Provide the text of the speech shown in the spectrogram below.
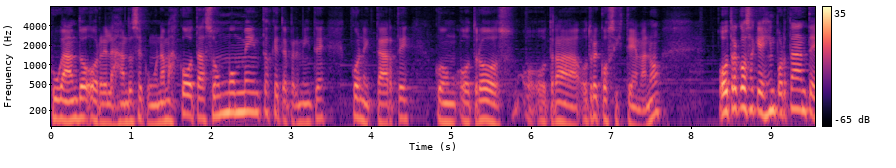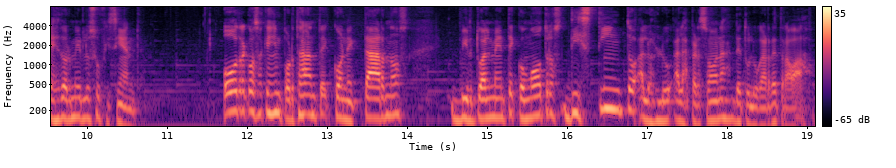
jugando o relajándose con una mascota. Son momentos que te permite conectarte con otros, otra, otro ecosistema, ¿no? Otra cosa que es importante es dormir lo suficiente. Otra cosa que es importante, conectarnos virtualmente con otros distinto a, a las personas de tu lugar de trabajo.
